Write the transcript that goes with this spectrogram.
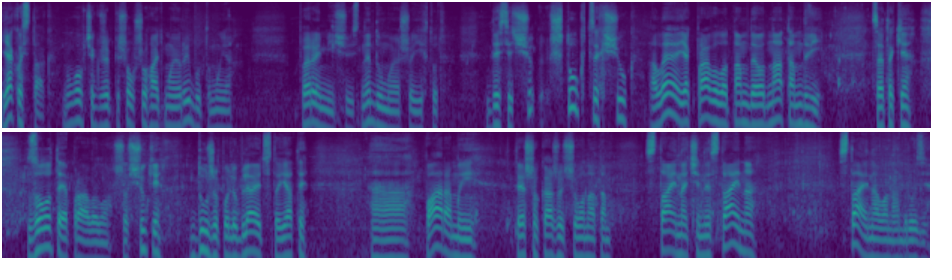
Якось так. Ну, Вовчик вже пішов шугати мою рибу, тому я переміщуюсь. Не думаю, що їх тут 10 щу- штук цих щук, але, як правило, там, де одна, там дві. Це таке золоте правило, що щуки дуже полюбляють стояти а, парами. І те, що кажуть, що вона там стайна чи не стайна, стайна вона, друзі.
